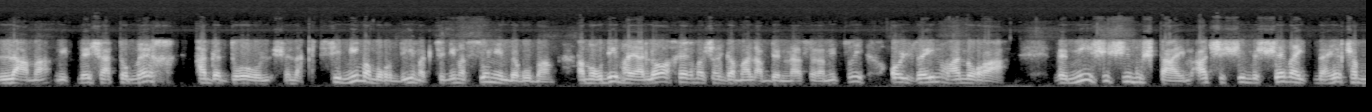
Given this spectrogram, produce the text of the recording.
למה? מפני שהתומך הגדול של הקצינים המורדים, הקצינים הסונים ברובם, המורדים היה לא אחר מאשר גמל עבד אל-נאצר המצרי, אויבינו הנורא. ומ-62 עד 67 התנהל שם,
